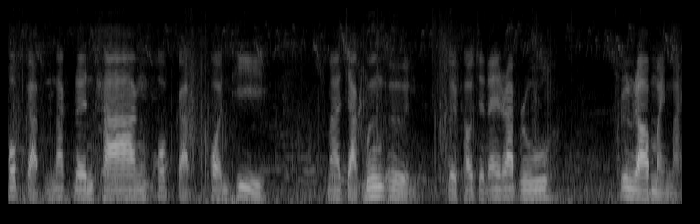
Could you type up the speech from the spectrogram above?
พบกับนักเดินทาง พบกับคนที่มาจากเมืองอื่นเพื่อเขาจะได้รับรู้เรื่องราวใหม่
